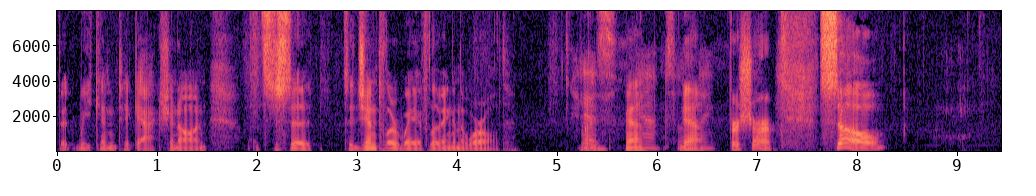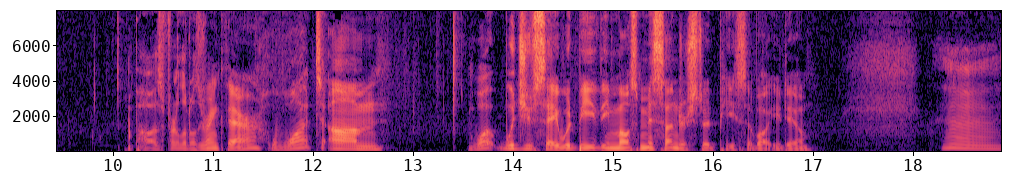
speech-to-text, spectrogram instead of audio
that we can take action on it's just a it's a gentler way of living in the world it is. Right. Yeah. Yeah, absolutely. yeah for sure so pause for a little drink there what um what would you say would be the most misunderstood piece of what you do Hmm.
